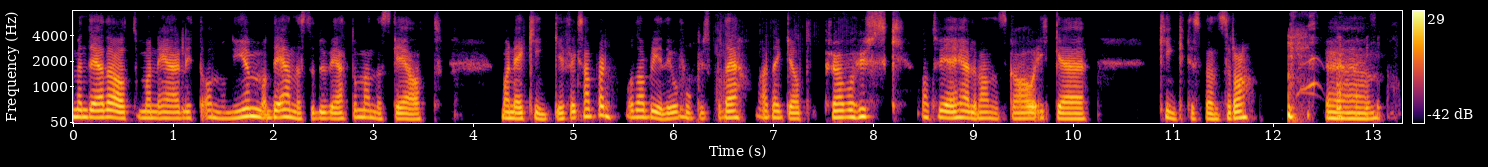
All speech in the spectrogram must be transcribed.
Men det er da at man er litt anonym, og det eneste du vet om mennesket, er at man er kinky, f.eks. Og da blir det jo fokus på det. Jeg tenker at prøv å huske at vi er hele mennesker, og ikke kink-dispensere. uh,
